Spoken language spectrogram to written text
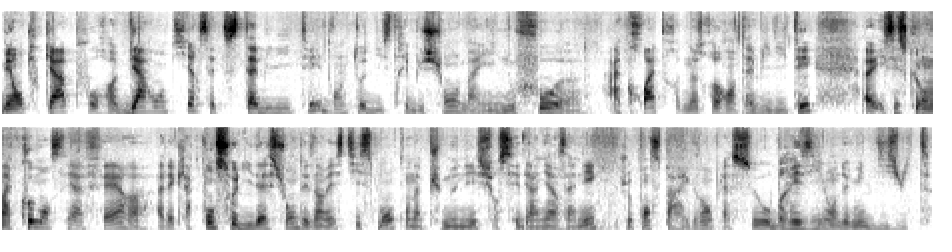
Mais en tout cas, pour garantir cette stabilité dans le taux de distribution, ben, il nous faut euh, accroître notre rentabilité. et c'est ce que l'on a commencé à faire avec la consolidation des investissements qu'on a pu mener sur ces dernières années. Je pense par exemple à ceux au Brésil en 2018.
